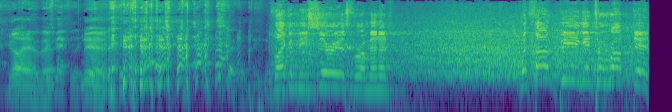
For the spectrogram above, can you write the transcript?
Go ahead, man. Respectfully. Yeah. If I can be serious for a minute without being interrupted.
